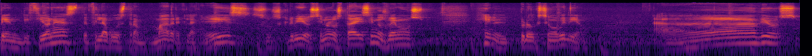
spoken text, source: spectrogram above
Bendiciones, decirle a vuestra madre que la queréis, suscribíos si no lo estáis y nos vemos en el próximo vídeo. Adiós.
